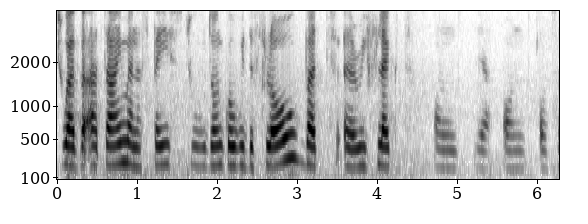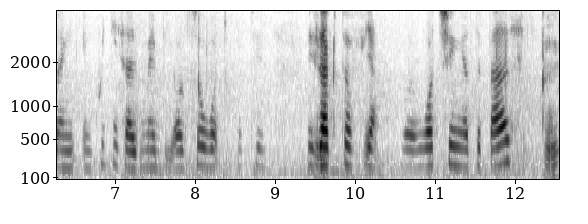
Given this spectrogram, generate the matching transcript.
to have a time and a space to don't go with the flow, but uh, reflect on yeah on also and, and criticize maybe also what what is, this act of yeah watching at the past. Mhm.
